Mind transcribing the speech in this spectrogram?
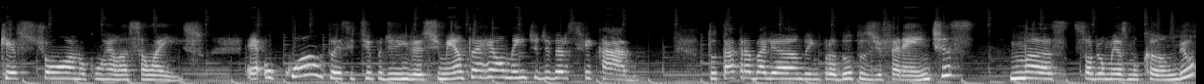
questiono com relação a isso? É o quanto esse tipo de investimento é realmente diversificado. Tu está trabalhando em produtos diferentes, mas sobre o mesmo câmbio,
